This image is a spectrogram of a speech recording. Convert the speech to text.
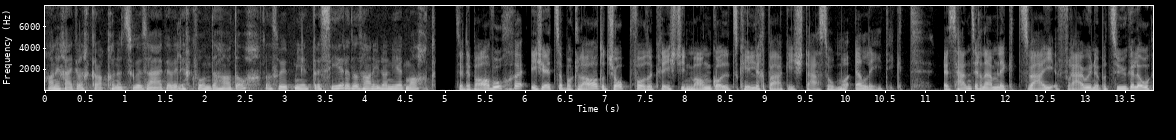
habe ich eigentlich gerade zusagen, weil ich gefunden habe, doch, das würde mich interessieren, das habe ich noch nie gemacht. Seit ein paar Wochen ist jetzt aber klar, der Job von der Christine Mangold zu Kilchberg ist diesen Sommer erledigt. Es haben sich nämlich zwei Frauen überzeugen lassen,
